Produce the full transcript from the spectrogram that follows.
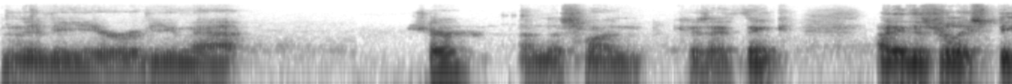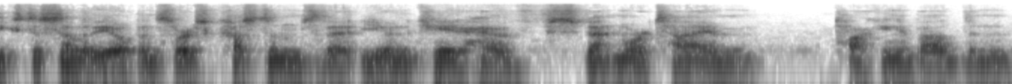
maybe your review, Matt. Sure. On this one because I think I think this really speaks to some of the open source customs that you and Kate have spent more time talking about than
